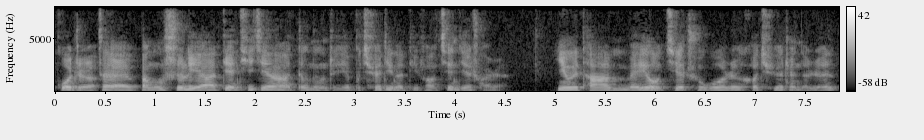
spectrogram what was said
或者在办公室里啊、电梯间啊等等这些不确定的地方间接传染，因为他没有接触过任何确诊的人。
